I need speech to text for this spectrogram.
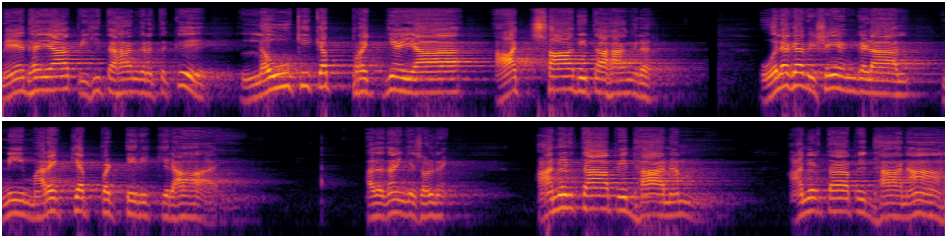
மேதையா பிஹிதகாங்கிறதுக்கு லௌகிக பிரஜையா ஆச்சாதிதாங்கிறார் உலக விஷயங்களால் நீ மறைக்கப்பட்டிருக்கிறாய். அதை தான் இங்கே சொல்கிறேன் அனிர்தாபிதானம் அனிர்தாபிதானாக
